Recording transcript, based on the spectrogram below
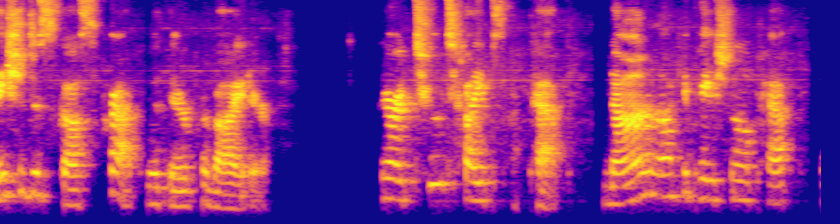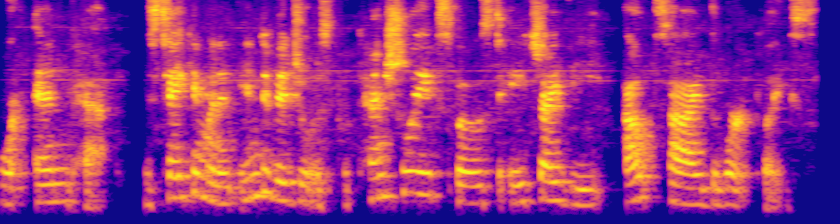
they should discuss PrEP with their provider. There are two types of PEP non occupational PEP or NPEP is taken when an individual is potentially exposed to HIV outside the workplace.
